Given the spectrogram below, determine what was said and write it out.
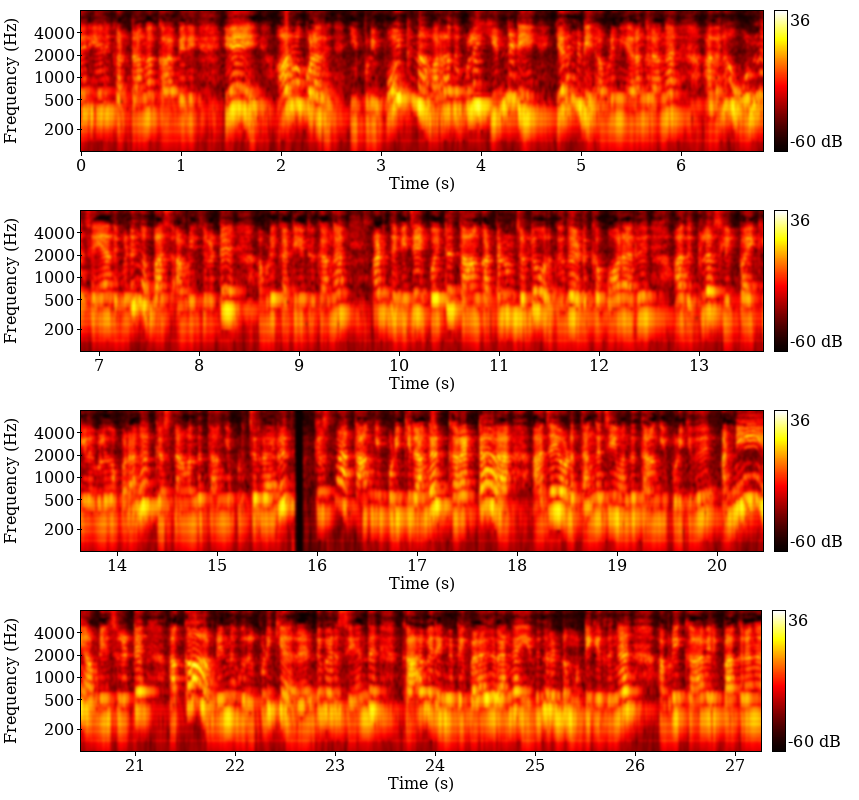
ஏறி ஏறி கட்டுறாங்க காவேரி. ஏய் ஆர்வக்குளர் இப்படி போயிட்டு நான் வர்றதுக்குள்ள என்னடி இறங்குடி அப்படின்னு இறங்குறாங்க. அதெல்லாம் ஒன்றும் செய்யாது விடுங்க பாஸ் அப்படின்னு சொல்லிட்டு அப்படியே கட்டிக்கிட்டு இருக்காங்க. அடுத்து விஜய் போய் போயிட்டு தான் கட்டணும்னு சொல்லிட்டு ஒரு இது எடுக்க போறாரு. அதுக்குள்ள ஸ்லிப் ஆகி கீழே விழுக போறாங்க. கிருஷ்ணா வந்து தாங்கி பிடிச்சிடுறாரு. கிருஷ்ணா தாங்கி பிடிக்கிறாங்க. கரெக்டா அஜயோட தங்கச்சியும் வந்து தாங்கி பிடிக்குது. அண்ணி அப்படின்னு சொல்லிட்டு அக்கா அப்படின்னு இவர் பிடிக்க ரெண்டு பேரும் சேர்ந்து காவேரி கிட்ட விலகுறாங்க. இதுக்கு ரெண்டும் முட்டிக்கிறதுங்க. அப்படியே காவேரி பாக்குறாங்க.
